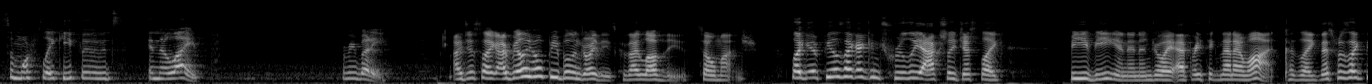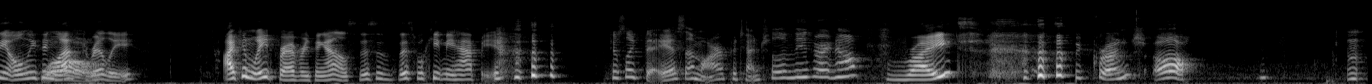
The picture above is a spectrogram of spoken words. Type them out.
some more flaky foods in their life. Everybody. I just like I really hope people enjoy these because I love these so much. Like it feels like I can truly actually just like be vegan and enjoy everything that I want because like this was like the only thing Whoa. left really. I can wait for everything else. This is this will keep me happy. Just like the ASMR potential of these right now. right? The crunch. Oh. I'm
